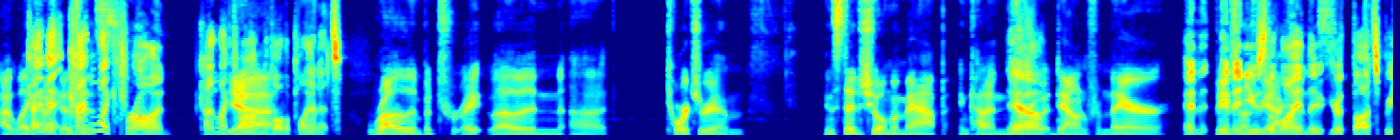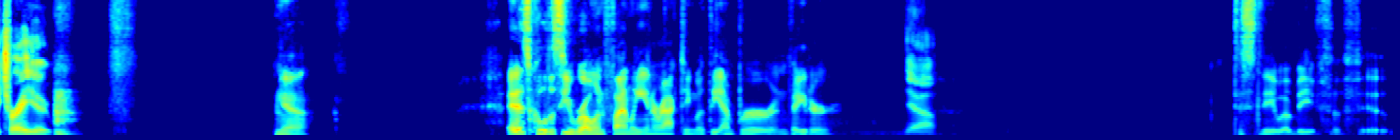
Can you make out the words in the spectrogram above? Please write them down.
I like Kind how he does kind of like Thrawn. Kind of like Thrawn with all the planets. rather than betray, rather than uh, torture him, instead show him a map and kind of narrow Yeah. it down from there. And and then use the line that your thoughts betray you. Yeah. It is cool to see Rowan finally interacting with the Emperor and Vader. yeah. Destiny will be fulfilled.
